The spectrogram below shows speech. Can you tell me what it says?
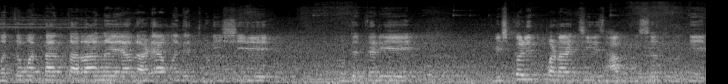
मतमतांतरानं या लढ्यामध्ये थोडीशी कुठेतरी विस्कळीतपणाची झाक दिसत होती.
